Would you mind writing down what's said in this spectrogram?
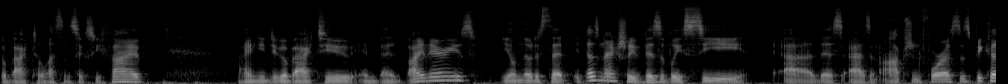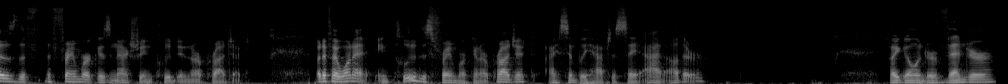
go back to lesson 65. I need to go back to embed binaries. You'll notice that it doesn't actually visibly see uh, this as an option for us. It's because the, the framework isn't actually included in our project. But if I want to include this framework in our project, I simply have to say add other. If I go under vendor,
